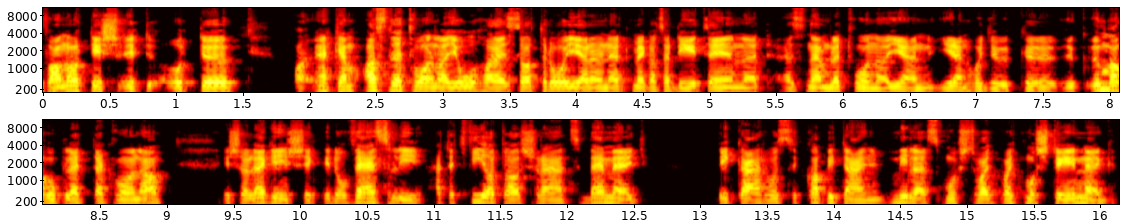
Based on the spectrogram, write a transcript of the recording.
van ott, és itt, ott nekem az lett volna jó, ha ez a Troy jelenet, meg az a Data jelenet, ez nem lett volna ilyen, ilyen hogy ők, ők önmaguk lettek volna, és a legénység például Wesley, hát egy fiatal srác bemegy Pikárhoz, hogy kapitány, mi lesz most, vagy, vagy most tényleg?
